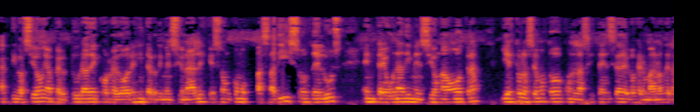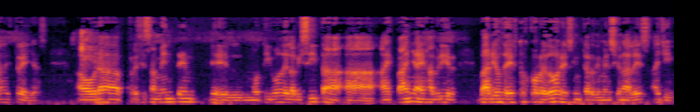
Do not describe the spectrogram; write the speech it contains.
activación y apertura de corredores interdimensionales que son como pasadizos de luz entre una dimensión a otra y esto lo hacemos todo con la asistencia de los hermanos de las estrellas. Ahora, precisamente, el motivo de la visita a, España es abrir varios de estos corredores interdimensionales allí.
